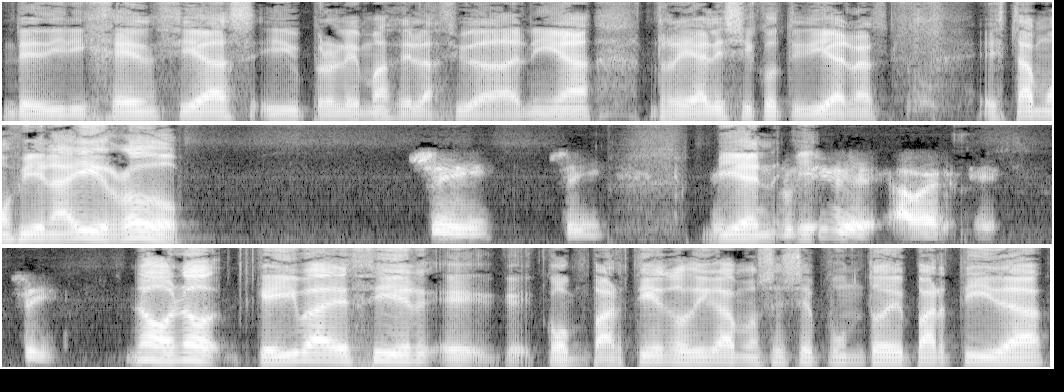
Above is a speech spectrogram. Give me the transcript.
de dirigencias y problemas de la ciudadanía reales y cotidianas. ¿Estamos bien ahí, Rodo? Sí, sí. Bien. Inclusive, a ver, eh, sí. No, no, que iba a decir, eh, que compartiendo, digamos, ese punto de partida,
